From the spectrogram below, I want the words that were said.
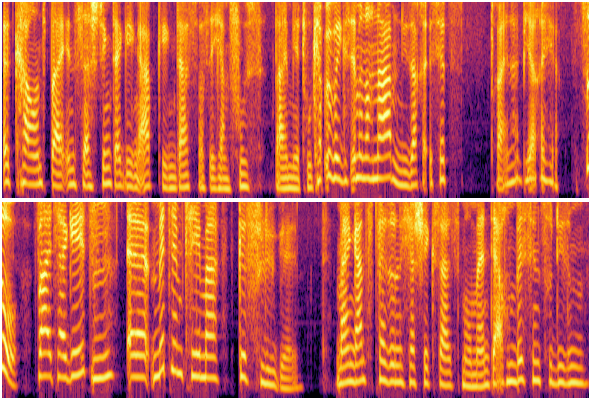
Account bei Insta stinkt dagegen ab, gegen das, was ich am Fuß bei mir trug. Ich habe übrigens immer noch Narben. Die Sache ist jetzt dreieinhalb Jahre her. So, weiter geht's mhm. äh, mit dem Thema Geflügel. Mein ganz persönlicher Schicksalsmoment, der auch ein bisschen zu diesem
